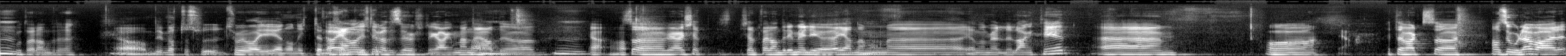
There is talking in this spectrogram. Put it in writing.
mot hverandre. ja, vi møttes tror jeg var i 91 Ja, noe 91 sånt. møttes vi første gang, men jeg hadde jo ja, Så vi har kjent, kjent hverandre i miljøet gjennom, uh, gjennom veldig lang tid. Uh, og ja, etter hvert så Hans Olav var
